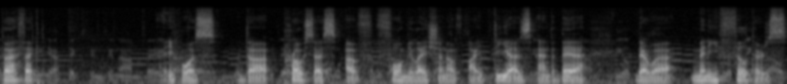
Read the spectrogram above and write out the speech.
perfect. It was the process of formulation of ideas, and there there were many filters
